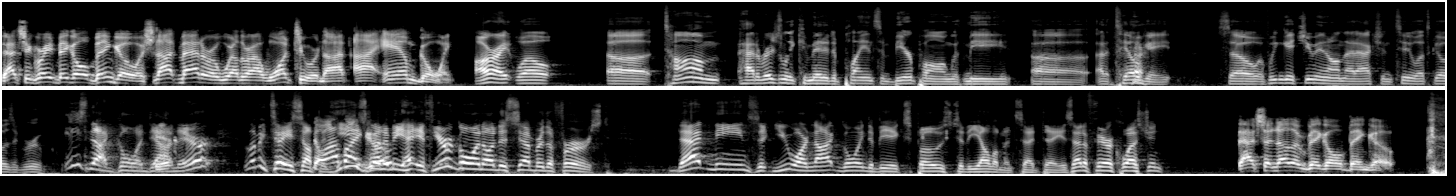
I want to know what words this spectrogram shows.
That's a great big old bingo. It's not matter of whether I want to or not. I am going. All right. Well, uh, Thom had originally committed to playing some beer pong with me uh, at a tailgate. so if we can get you in on that action too, let's go as a group. He's not going down there. Let me tell you something. No, He's going to be. If you're going on December the first, that means that you are not going to be exposed to the elements that day. Is that a fair question? That's another big old bingo.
